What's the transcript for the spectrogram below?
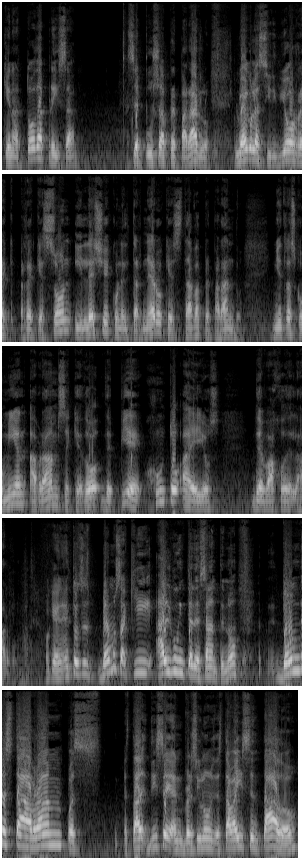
quien a toda prisa se puso a prepararlo. Luego le sirvió requesón y leche con el ternero que estaba preparando. Mientras comían, Abraham se quedó de pie junto a ellos debajo del árbol. Ok, entonces vemos aquí algo interesante, ¿no? ¿Dónde está Abraham? Pues está, dice en versículo 1, estaba ahí sentado,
